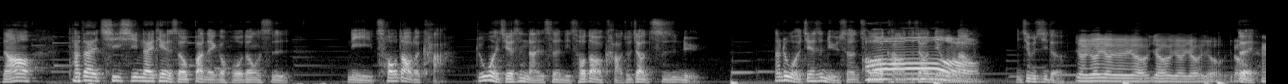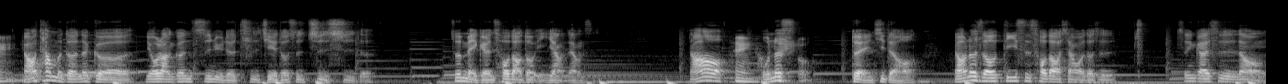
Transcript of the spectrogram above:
然后他在七夕那天的时候办了一个活动，是你抽到的卡，如果你今天是男生，你抽到的卡就叫织女；那如果今天是女生，抽到卡就叫牛郎。你记不记得？有有有有有有有有有。对，然后他们的那个牛郎跟织女的字界都是制式的，就是每个人抽到都一样这样子。然后我那时候，对你记得哦。然后那时候第一次抽到想法都是，这应该是那种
